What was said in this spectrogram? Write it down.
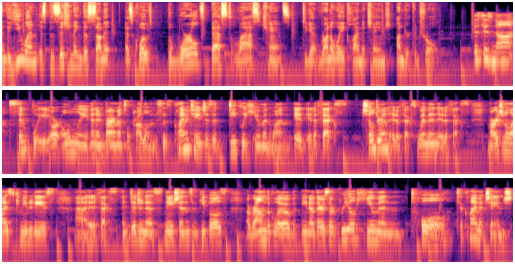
And the UN is positioning this summit as, quote, the world's best last chance to get runaway climate change under control. This is not simply or only an environmental problem. This is climate change is a deeply human one. It, it affects children, it affects women, it affects marginalized communities, uh, it affects indigenous nations and peoples around the globe. You know, there's a real human toll to climate change.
